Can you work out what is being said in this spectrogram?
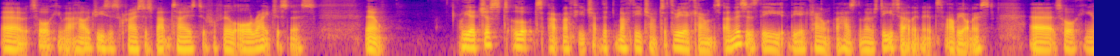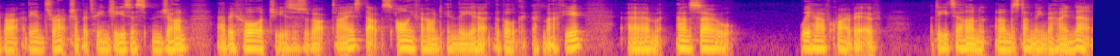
uh, talking about how Jesus Christ was baptized to fulfill all righteousness. Now, we had just looked at Matthew, the Matthew chapter 3 accounts, and this is the, the account that has the most detail in it, I'll be honest, uh, talking about the interaction between Jesus and John uh, before Jesus was baptized. That was only found in the, uh, the book of Matthew. Um, and so we have quite a bit of detail and understanding behind that.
